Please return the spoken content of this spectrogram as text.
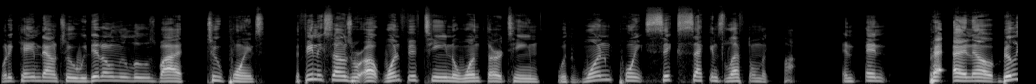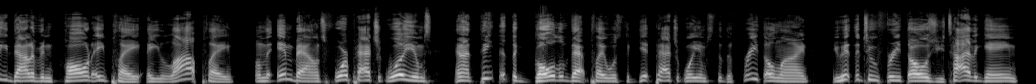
When it came down to, we did only lose by two points. The Phoenix Suns were up 115 to 113 with 1.6 seconds left on the clock. And and and uh, Billy Donovan called a play, a lob play on the inbounds for Patrick Williams. And I think that the goal of that play was to get Patrick Williams to the free throw line you hit the two free throws, you tie the game.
